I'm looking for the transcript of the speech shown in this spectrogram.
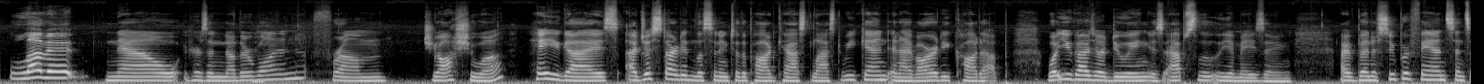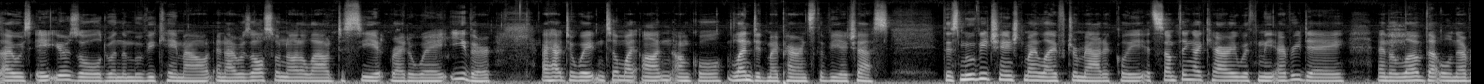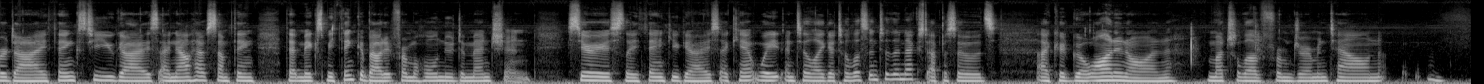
Love it. Now, here's another one from Joshua. Hey, you guys. I just started listening to the podcast last weekend and I've already caught up. What you guys are doing is absolutely amazing. I've been a super fan since I was eight years old when the movie came out, and I was also not allowed to see it right away either. I had to wait until my aunt and uncle lended my parents the VHS. This movie changed my life dramatically. It's something I carry with me every day and a love that will never die. Thanks to you guys, I now have something that makes me think about it from a whole new dimension. Seriously, thank you guys. I can't wait until I get to listen to the next episodes. I could go on and on. Much love from Germantown,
